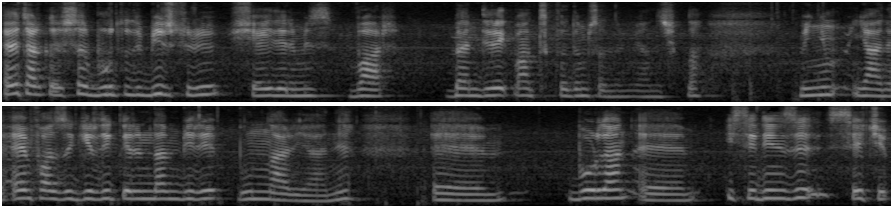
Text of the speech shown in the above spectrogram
Evet arkadaşlar burada da bir sürü şeylerimiz var. Ben direktman tıkladım sanırım yanlışlıkla. Benim yani en fazla girdiklerimden biri bunlar yani. Ee, buradan e, istediğinizi seçip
